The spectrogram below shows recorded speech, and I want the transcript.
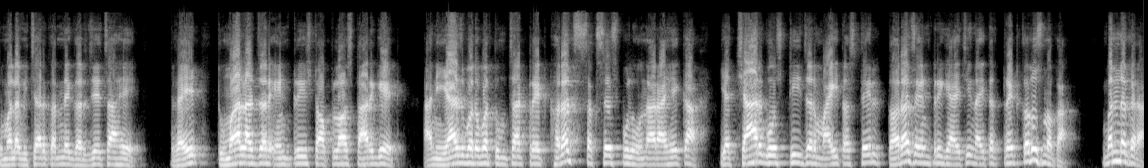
तुम्हाला विचार करणे गरजेचं आहे. राईट तुम्हाला जर एंट्री स्टॉप लॉस टार्गेट आणि याचबरोबर तुमचा ट्रेड खरंच सक्सेसफुल होणार आहे का? या चार गोष्टी जर माहीत असतील तरच एंट्री घ्यायची नाहीतर ट्रेड करूच नका. बंद करा.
